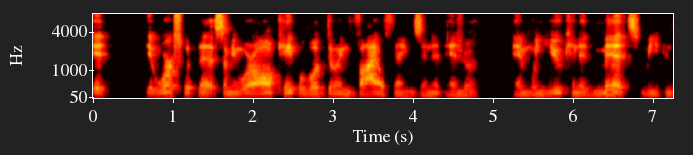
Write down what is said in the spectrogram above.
it it works with this. I mean, we're all capable of doing vile things, and it- and Sure. And when you can admit, when you can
